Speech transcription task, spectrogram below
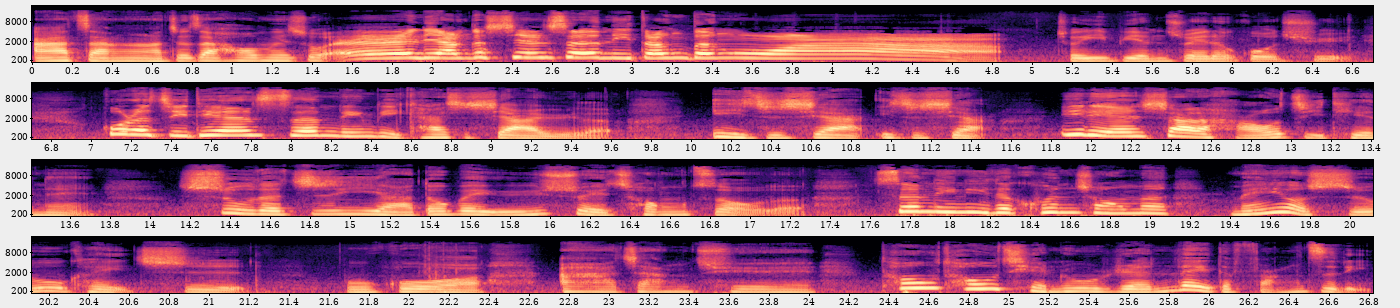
阿张啊就在后面说：“哎，两个先生，你等等我啊！”就一边追了过去。过了几天，森林里开始下雨了，一直下，一直下，一连下了好几天呢。树的枝叶啊都被雨水冲走了，森林里的昆虫们没有食物可以吃。不过阿张却偷偷潜入人类的房子里，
